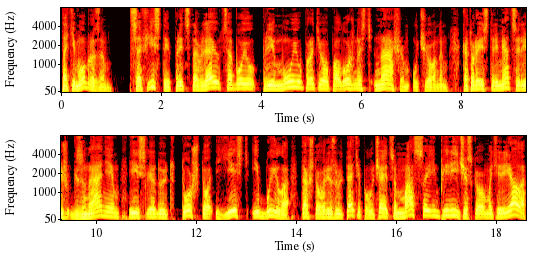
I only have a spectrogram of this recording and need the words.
Таким образом, Софисты представляют собою прямую противоположность нашим ученым, которые стремятся лишь к знаниям и исследуют то, что есть и было, так что в результате получается масса эмпирического материала,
